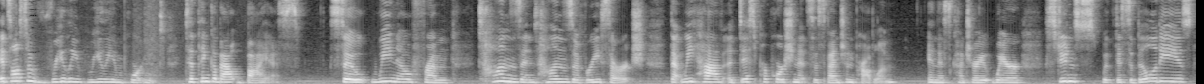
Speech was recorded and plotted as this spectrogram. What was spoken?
It's also really, really important to think about bias. So, we know from tons and tons of research that we have a disproportionate suspension problem in this country where students with disabilities,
